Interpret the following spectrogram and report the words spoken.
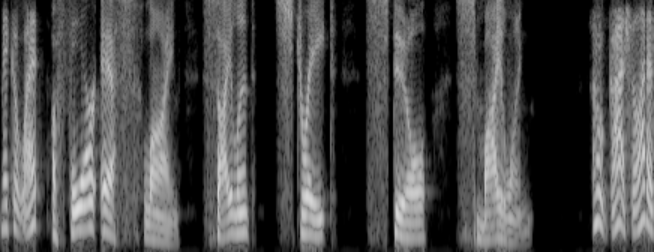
Make a what? A 4S line. Silent, straight, still, smiling. Oh gosh, a lot of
